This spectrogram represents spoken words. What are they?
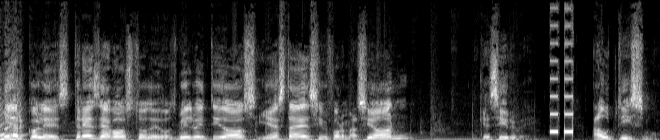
Miércoles 3 de agosto de 2022 y esta es información que sirve. Autismo,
